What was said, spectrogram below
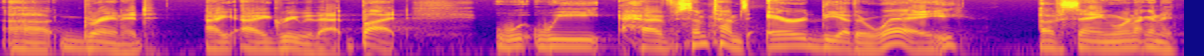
uh, granted, I, I agree with that, but w- we have sometimes erred the other way of saying we're not going to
